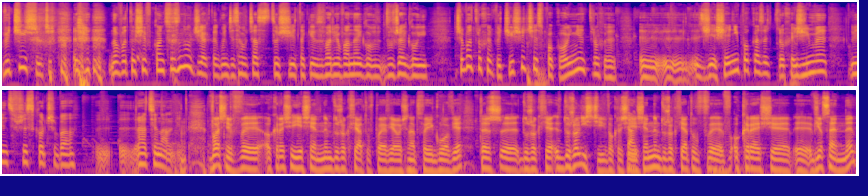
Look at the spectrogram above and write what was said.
wyciszyć, no bo to się w końcu znudzi, jak tak będzie cały czas coś takiego zwariowanego, dużego i trzeba trochę wyciszyć się spokojnie, trochę y, y, z jesieni pokazać, trochę zimy, więc wszystko trzeba y, y, racjonalnie. Właśnie w y, okresie jesiennym dużo kwiatów pojawiało się na twojej głowie, też y, dużo, dużo liści w okresie Tak. jesiennym, dużo kwiatów y, w okresie y, wiosennym.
